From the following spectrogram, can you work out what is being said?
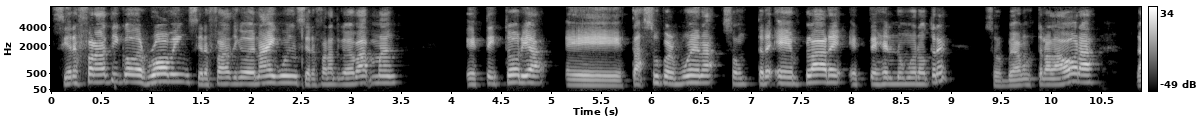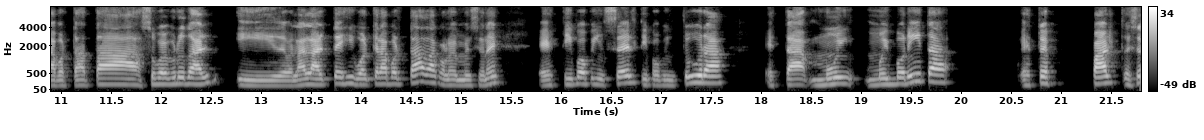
si eres fanático de Robin, si eres fanático de Nightwing, si eres fanático de Batman, esta historia eh, está súper buena. Son tres ejemplares. Este es el número tres. Se los voy a mostrar ahora. La portada está súper brutal y de verdad el arte es igual que la portada, como les mencioné. Es tipo pincel, tipo pintura. Está muy, muy bonita. Esto es parte, es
